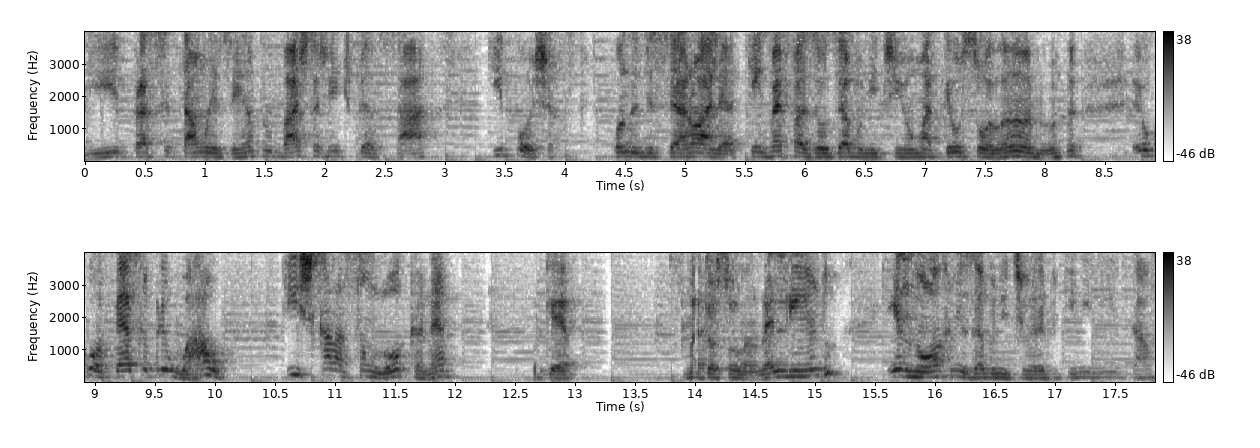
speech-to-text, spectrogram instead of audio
E para citar um exemplo, basta a gente pensar que, poxa, quando disseram, olha, quem vai fazer o Zé Bonitinho é o Matheus Solano, eu confesso que eu falei, uau, que escalação louca, né? Porque Matheus Solano é lindo, enorme, o Zé Bonitinho era pequenininho e tal.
